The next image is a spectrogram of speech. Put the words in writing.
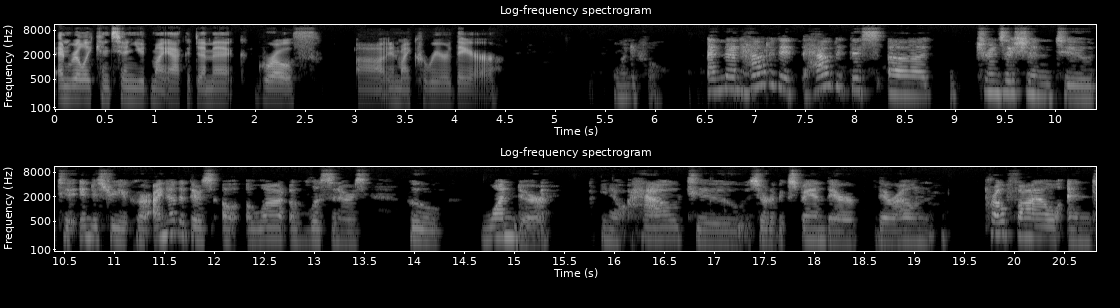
and really continued my academic growth uh, in my career there. Wonderful. And then how did it? How did this uh, transition to to industry occur? I know that there's a, a lot of listeners who wonder, you know, how to sort of expand their their own profile and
